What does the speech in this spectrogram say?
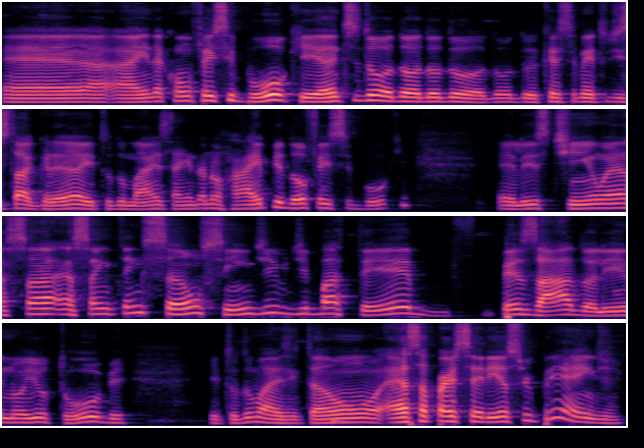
é, ainda com o Facebook, antes do, do, do, do, crescimento de Instagram e tudo mais, ainda no hype do Facebook, eles tinham essa, essa intenção, sim, de, de bater pesado ali no YouTube e tudo mais. Então, essa parceria surpreende.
